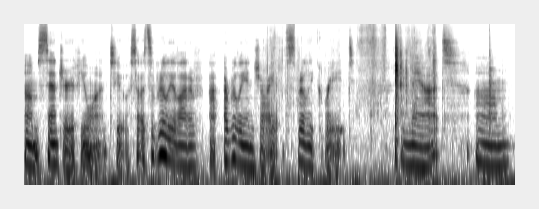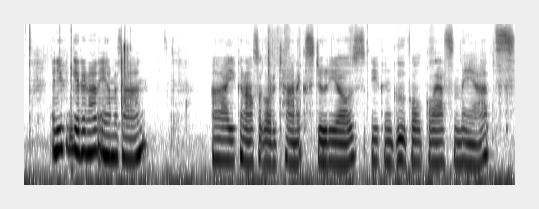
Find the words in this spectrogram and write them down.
um, center if you want to. So it's really a lot of I really enjoy it. It's really great mat um, and you can get it on Amazon. Uh, you can also go to Tonic Studios. You can google glass mats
